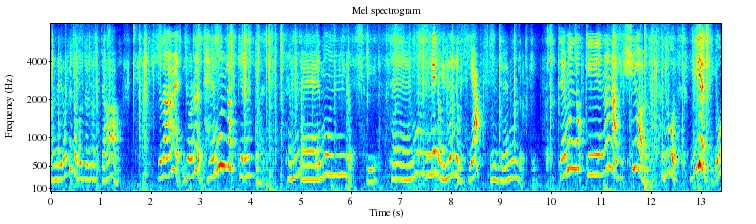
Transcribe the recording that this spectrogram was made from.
저는 이렇게 접어주셨죠? 그 다음에 이거를 대문 접기를 할 거예요. 대문, 대문 접기. 대문접기. 이게 대문 접기야? 응, 대문 접기. 대문 접기는 아주 쉬워요. 그리고 위에, 요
